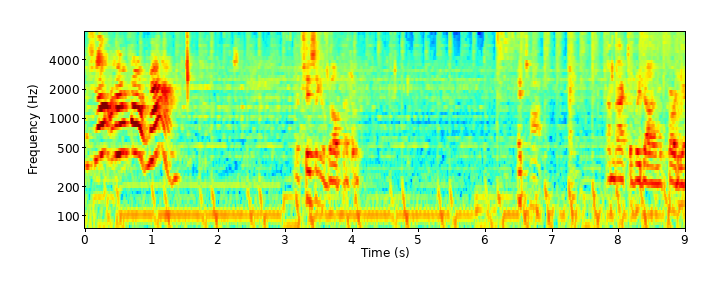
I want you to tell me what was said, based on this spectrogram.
It's not half out bad. It tastes like a bell pepper. It's hot. I'm actively dying of cardiac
